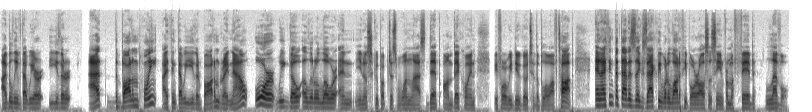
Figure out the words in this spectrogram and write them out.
I believe that we are either at the bottom point. I think that we either bottomed right now or we go a little lower and, you know, scoop up just one last dip on Bitcoin before we do go to the blow off top. And I think that that is exactly what a lot of people are also seeing from a fib level.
